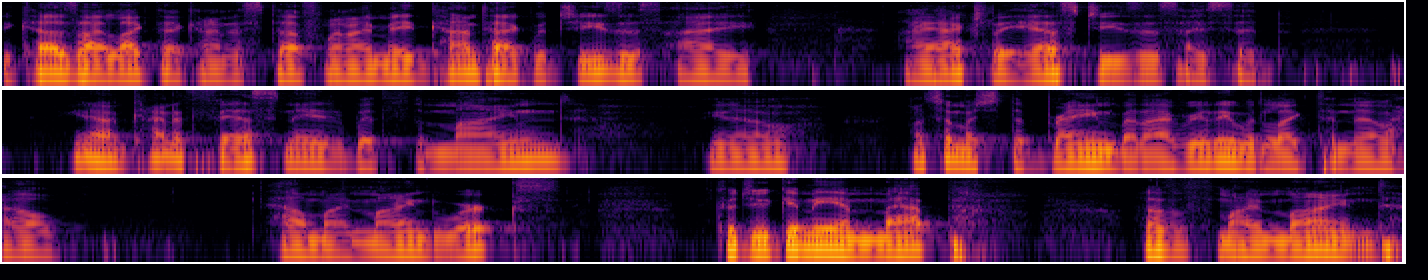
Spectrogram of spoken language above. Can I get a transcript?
because I like that kind of stuff, when I made contact with Jesus, I, I actually asked Jesus, I said, you know, I'm kind of fascinated with the mind, you know, not so much the brain, but I really would like to know how, how my mind works. Could you give me a map of my mind?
